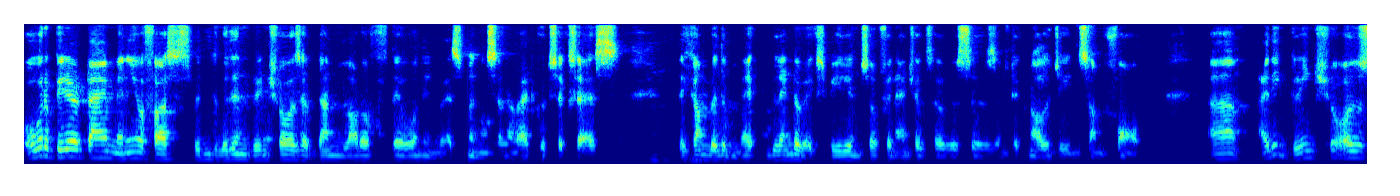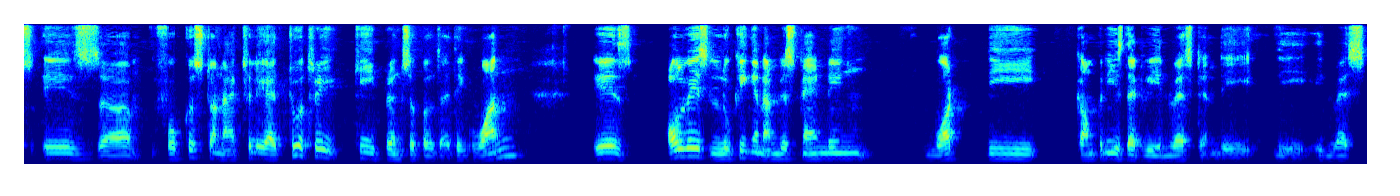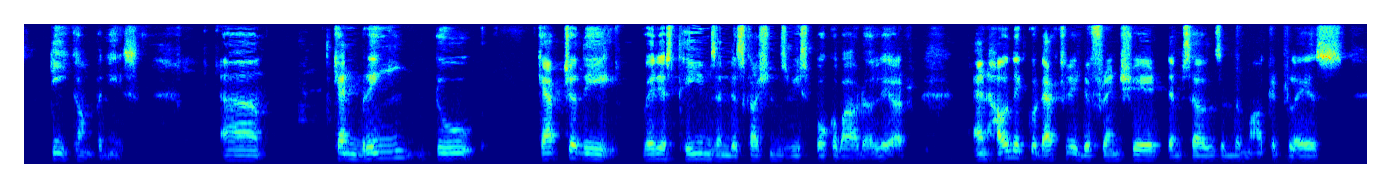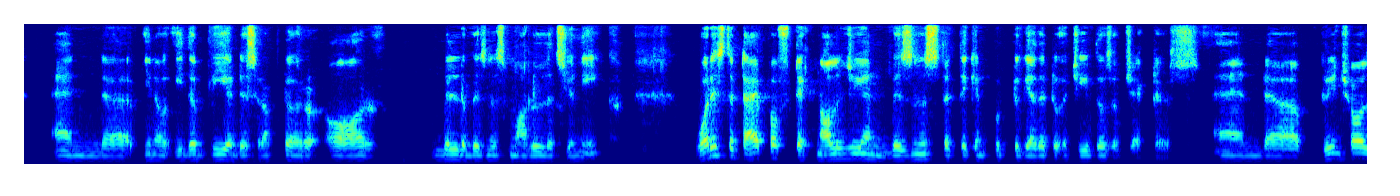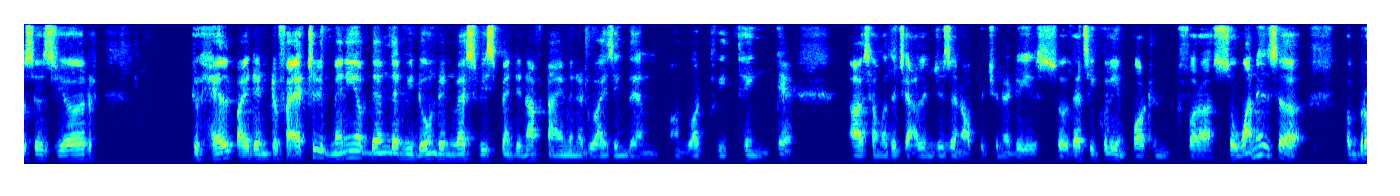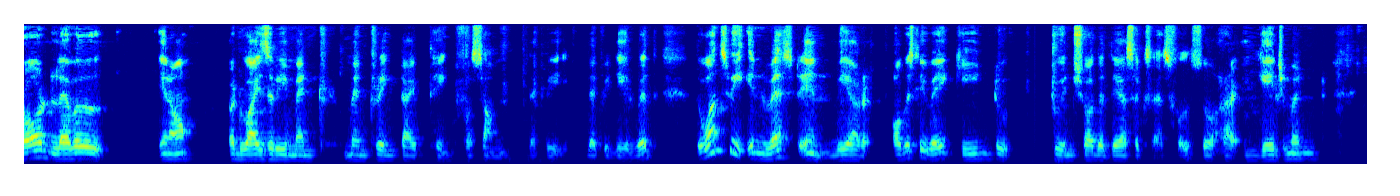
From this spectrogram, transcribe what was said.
over a period of time, many of us within within Green Shores have done a lot of their own investments and have had good success. They come with a blend of experience of financial services and technology in some form. Uh, I think Green Shores is uh, focused on actually uh, two or three key principles. I think one is always looking and understanding what the companies that we invest in, the the investee companies, uh, can bring to capture the various themes and discussions we spoke about earlier, and how they could actually differentiate themselves in the marketplace, and uh, you know either be a disruptor or build a business model that's unique what is the type of technology and business that they can put together to achieve those objectives? And uh, green shores is here to help identify actually many of them that we don't invest we spend enough time in advising them on what we think Yeah. are some of the challenges and opportunities. So that's equally important for us. So one is a, a broad level you know advisory ment- mentoring type thing for some that we that we deal with. The ones we invest in we are obviously very keen to to ensure that they are successful. So our engagement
